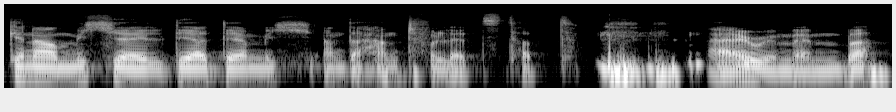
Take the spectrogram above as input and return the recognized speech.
genau, Michael, der, der mich an der Hand verletzt hat. I remember.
